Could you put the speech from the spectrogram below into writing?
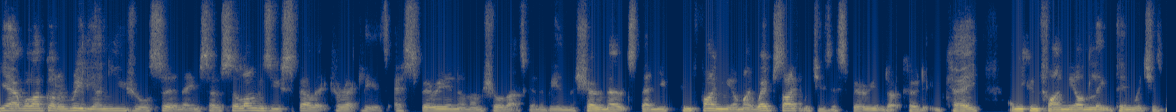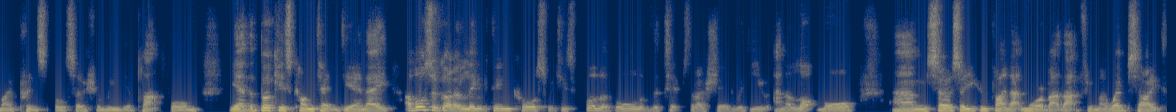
Yeah, well, I've got a really unusual surname. So, so long as you spell it correctly, it's Espirian, and I'm sure that's going to be in the show notes. Then you can find me on my website, which is espirian.co.uk, and you can find me on LinkedIn, which is my principal social media platform. Yeah, the book is Content DNA. I've also got a LinkedIn course, which is full of all of the tips that I've shared with you and a lot more. Um, so, so you can find out more about that through my website.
